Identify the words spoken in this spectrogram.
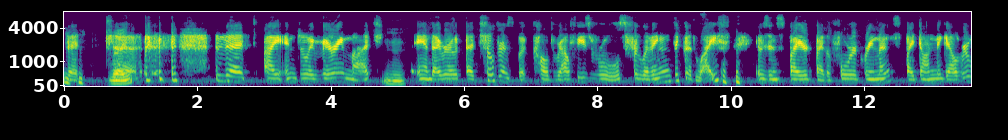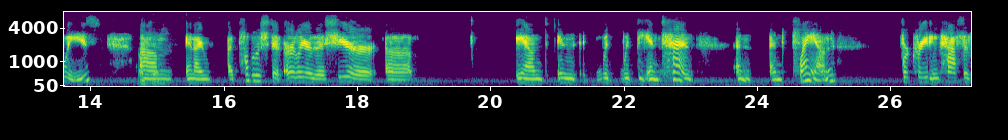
that Right. uh, that I enjoy very much hmm and I wrote a children's book called Ralphie's Rules for Living the Good Life. it was inspired by the Four Agreements by Don Miguel Ruiz. Okay. Um, and I, I published it earlier this year. Uh, and in with with the intent and and plan for creating passive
